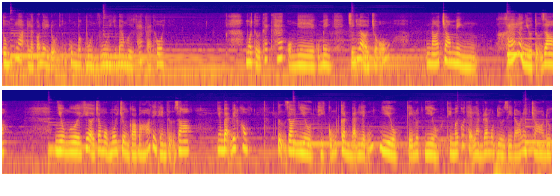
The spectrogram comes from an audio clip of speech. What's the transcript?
Túm lại là có đầy đủ những cung bậc buồn vui như bao người khác cả thôi. Một thử thách khác của nghề của mình chính là ở chỗ nó cho mình khá là nhiều tự do nhiều người khi ở trong một môi trường gò bó thì thèm tự do. Nhưng bạn biết không, tự do nhiều thì cũng cần bản lĩnh nhiều, kỷ luật nhiều thì mới có thể làm ra một điều gì đó là trò được.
